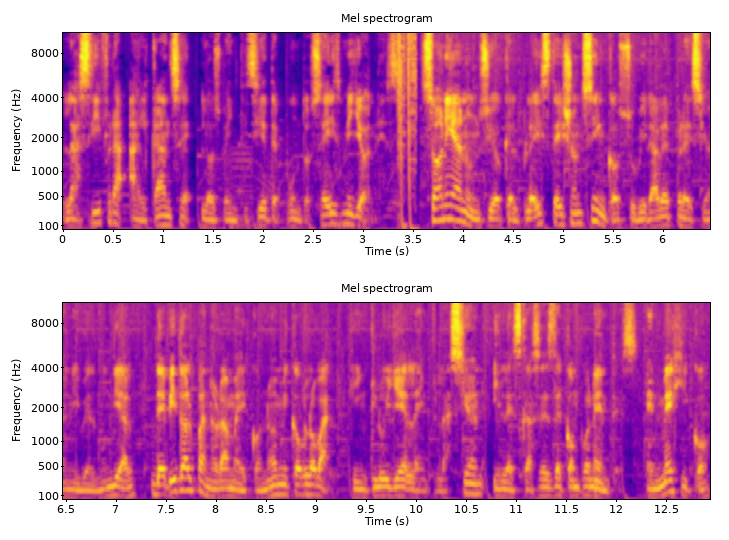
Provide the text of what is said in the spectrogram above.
la cifra alcance los 27.6 millones. Sony anunció que el PlayStation 5 subirá de precio a nivel mundial debido al panorama económico global, que incluye la inflación y la escasez de componentes. En México,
